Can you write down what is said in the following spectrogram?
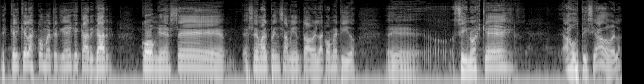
es que el que las comete tiene que cargar con ese, ese mal pensamiento de haberla cometido, eh, si no es que es ajusticiado, ¿verdad?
